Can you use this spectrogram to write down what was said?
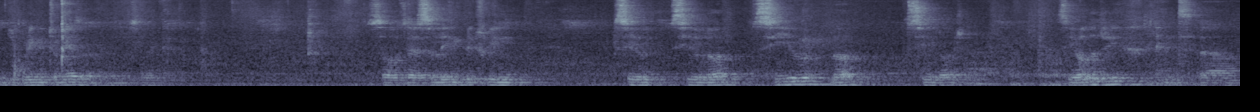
and you bring it together. And it's like so there's a link between theo theolo theolo theology theology and um,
